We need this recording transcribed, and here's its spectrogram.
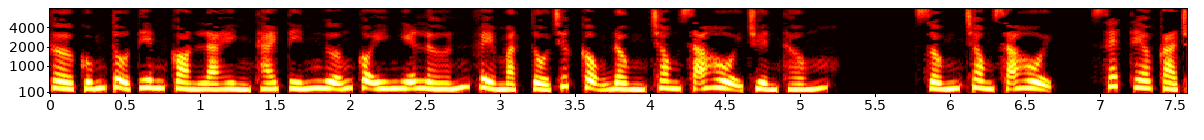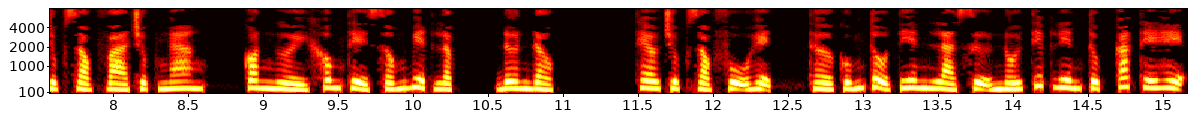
Thờ cúng tổ tiên còn là hình thái tín ngưỡng có ý nghĩa lớn về mặt tổ chức cộng đồng trong xã hội truyền thống. Sống trong xã hội, xét theo cả trục dọc và trục ngang, con người không thể sống biệt lập, đơn độc. Theo trục dọc phụ hệ, thờ cúng tổ tiên là sự nối tiếp liên tục các thế hệ.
